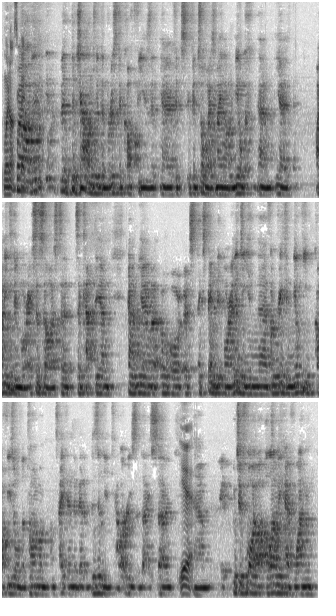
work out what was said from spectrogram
We're not. Well, the, the, the, challenge with the barista coffee is that you know if it's if it's always made on milk, um, you know I need to do more exercise to, to cut down, um, you know, or, or, expend a bit more energy. And uh, if I'm drinking milky coffees all the time, I'm, I'm taking about a bazillion calories a day. So yeah, um, which is why I'll only have one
